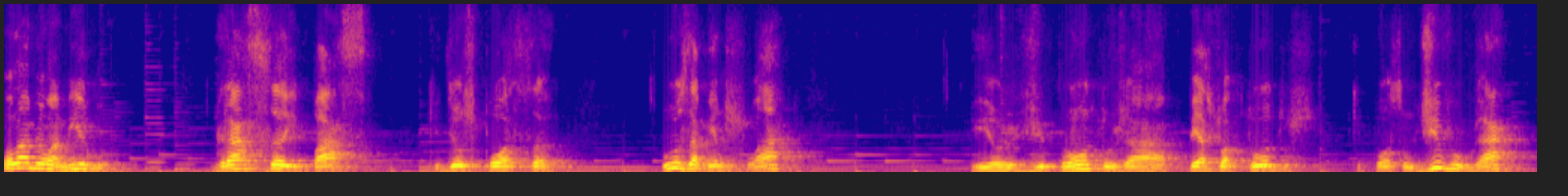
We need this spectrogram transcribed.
Olá, meu amigo, graça e paz, que Deus possa os abençoar. E eu de pronto já peço a todos que possam divulgar.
